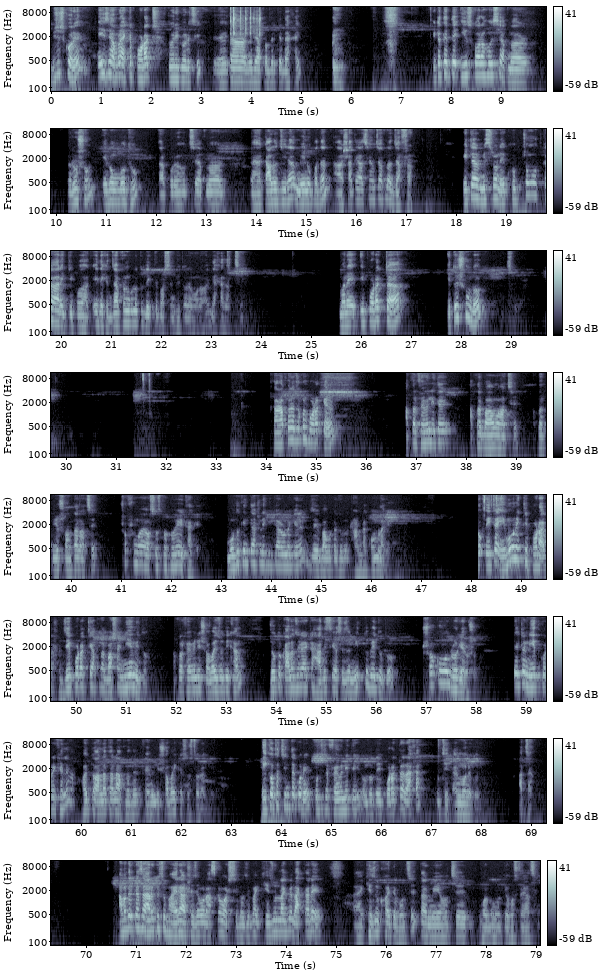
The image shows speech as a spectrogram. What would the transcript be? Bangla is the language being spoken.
বিশেষ করে এই যে আমরা একটা প্রোডাক্ট তৈরি করেছি এটা যদি আপনাদেরকে দেখাই, এটাতে ইউজ করা হয়েছে আপনার রসুন এবং মধু, তারপরে হচ্ছে আপনার কালো জিরা মেন উপাদান, আর সাথে আছে হচ্ছে আপনার জাফরান। এটার মিশ্রণে খুব চমৎকার একটি প্রোডাক্ট। এই দেখেন, জাফরানগুলো তো দেখতে পাচ্ছেন, ভিতরে মনে হয় দেখা যাচ্ছে। মানে এই প্রোডাক্টটা এতই সুন্দর কারণ আপনারা যখন প্রোডাক্ট কেনেন, আপনার ফ্যামিলিতে আপনার বাবা মা আছে, আপনার প্রিয় সন্তান আছে সব সময় অসুস্থ হয়েই থাকে। মধু কিনতে আসলে কি কারণে কেনেন? যে বাবুটার জন্য ঠান্ডা কম লাগে। তো এটা এমন একটি প্রোডাক্ট যে প্রোডাক্টটি আপনার বাসায় নিয়মিত, আপনার ফ্যামিলির সবাই যদি খান যত কালো জিরা একটা হাদিসি আছে যে মৃত্যু ব্যতীত সকল রোগের ওষুধ। এটা নিয়ত করে খেলে হয়তো আল্লাহ তালা আপনাদের ফ্যামিলির সবাইকে সুস্থ রাখবে। এই কথা চিন্তা করে প্রতিটা ফ্যামিলিতেই অন্তত এই প্রোডাক্টটা রাখা উচিত, আমি মনে করি। আচ্ছা। আমাদের কাছে আরও কিছু ভাইরা আসে, যেমন আজকেও আসছিল যে, ভাই, খেজুর লাগবে ডাক্তারে? খেজুর খাইতে বলছে। তার মেয়ে হচ্ছে গর্ভবতী অবস্থায় আছে।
